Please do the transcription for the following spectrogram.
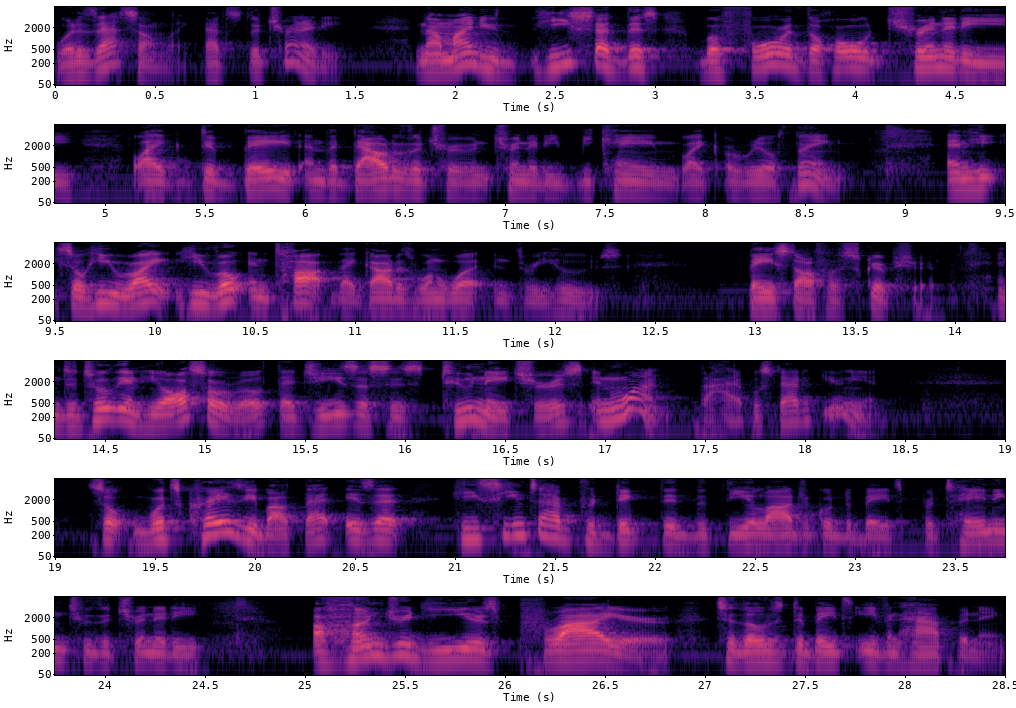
What does that sound like? That's the Trinity. Now, mind you, he said this before the whole Trinity like debate and the doubt of the Trinity became like a real thing. And he so he write he wrote and taught that God is one what and three who's based off of scripture. And Tertullian he also wrote that Jesus is two natures in one, the hypostatic union. So what's crazy about that is that he seemed to have predicted the theological debates pertaining to the Trinity a hundred years prior to those debates even happening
